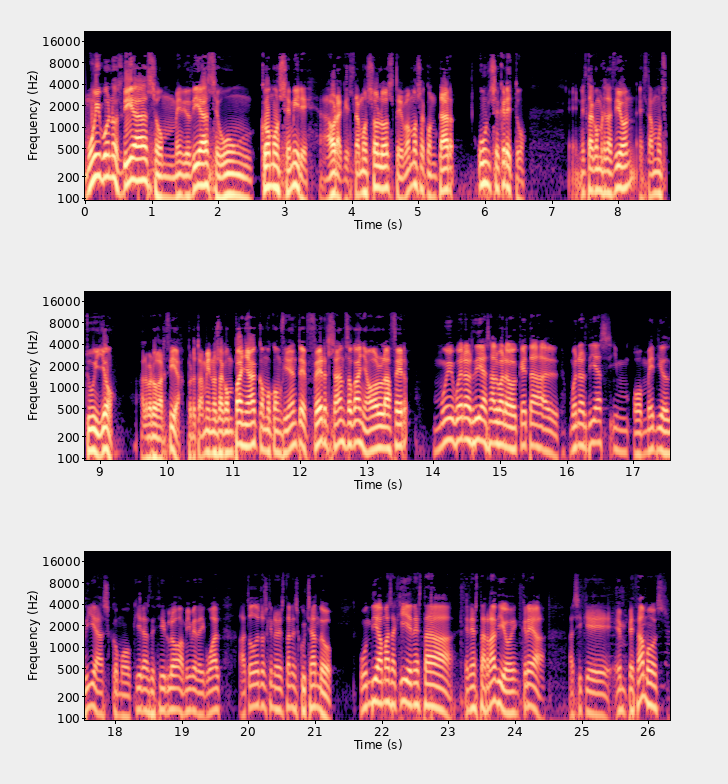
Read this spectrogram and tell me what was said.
Muy buenos días o mediodías según cómo se mire. Ahora que estamos solos te vamos a contar un secreto. En esta conversación estamos tú y yo, Álvaro García, pero también nos acompaña como confidente Fer Sanzo Caña. Hola Fer. Muy buenos días Álvaro, ¿qué tal? Buenos días y- o mediodías, como quieras decirlo, a mí me da igual, a todos los que nos están escuchando. Un día más aquí en esta, en esta radio, en CREA. Así que empezamos.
